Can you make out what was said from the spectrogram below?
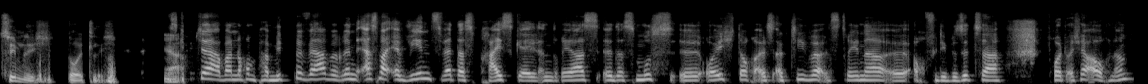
ziemlich deutlich. Ja. Es gibt ja aber noch ein paar Mitbewerberinnen. Erstmal erwähnenswert das Preisgeld, Andreas. Äh, das muss äh, euch doch als Aktive, als Trainer, äh, auch für die Besitzer, freut euch ja auch, ne?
